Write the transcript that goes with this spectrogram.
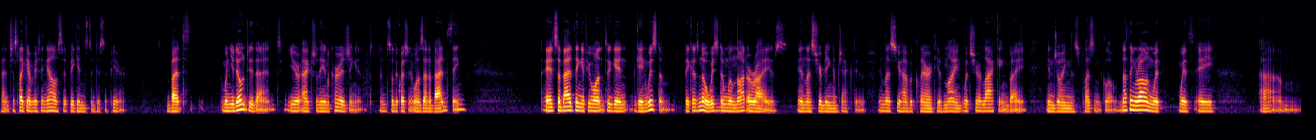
that just like everything else, it begins to disappear. But when you don't do that, you're actually encouraging it. And so the question, well, is that a bad thing? It's a bad thing if you want to gain, gain wisdom, because no, wisdom will not arise unless you're being objective, unless you have a clarity of mind, which you're lacking by enjoying this pleasant glow. Nothing wrong with, with a um,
